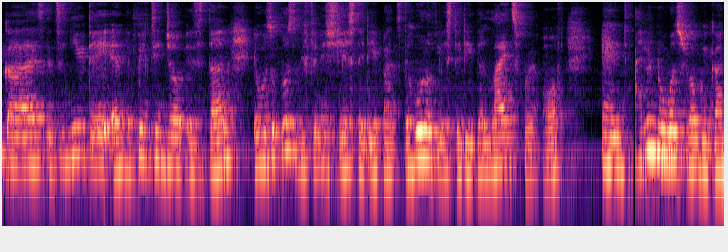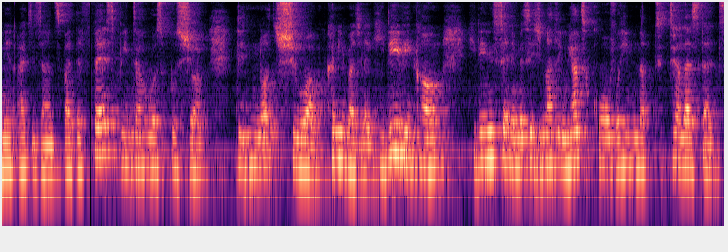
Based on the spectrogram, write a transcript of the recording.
guys it's a new day and the painting job is done it was supposed to be finished yesterday but the whole of yesterday the lights were off and I don't know what's wrong with Ghanaian artisans, but the first painter who was supposed to show up did not show up. Can you imagine? Like he didn't even come, he didn't send a message, nothing. We had to call for him not to tell us that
